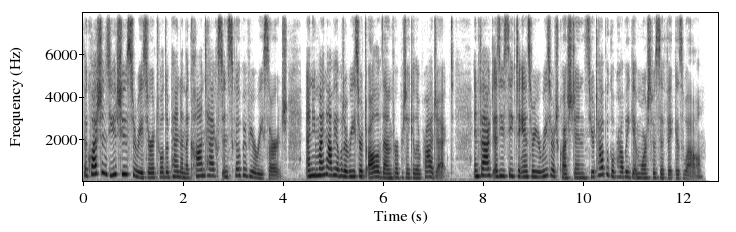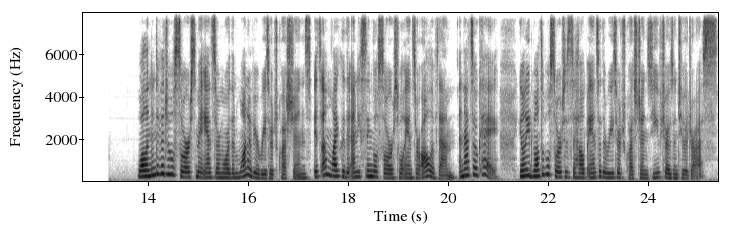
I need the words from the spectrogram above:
The questions you choose to research will depend on the context and scope of your research, and you might not be able to research all of them for a particular project. In fact, as you seek to answer your research questions, your topic will probably get more specific as well. While an individual source may answer more than one of your research questions, it's unlikely that any single source will answer all of them, and that's okay. You'll need multiple sources to help answer the research questions you've chosen to address.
